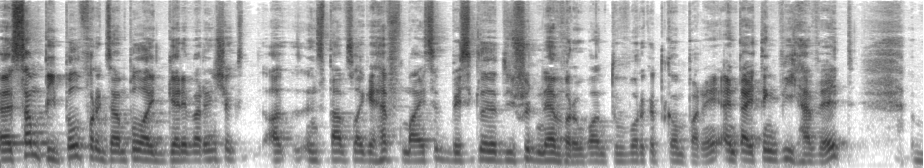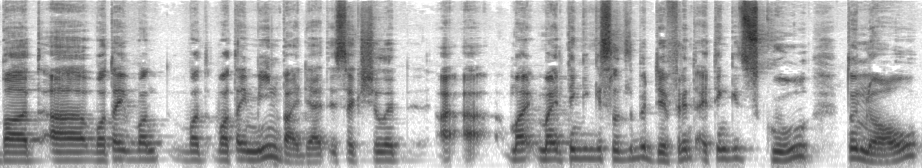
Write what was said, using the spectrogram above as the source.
uh, some people, for example, like Gary Vaynerchuk uh, and stuff, like have mindset basically that you should never want to work at company, and I think we have it. But uh, what I want, what what I mean by that is actually uh, uh, my my thinking is a little bit different. I think it's cool to know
